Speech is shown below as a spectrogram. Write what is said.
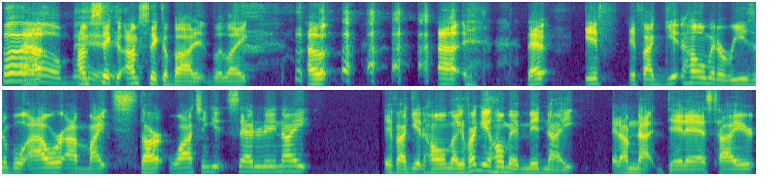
Oh I, man, I'm sick. I'm sick about it. But like, uh, uh, that if if I get home at a reasonable hour, I might start watching it Saturday night. If I get home, like if I get home at midnight and I'm not dead ass tired,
